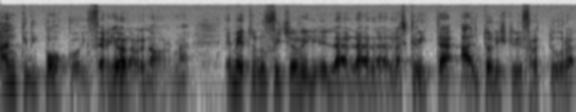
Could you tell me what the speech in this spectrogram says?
anche di poco inferiore alla norma, emettono d'ufficio la, la, la, la scritta alto rischio di frattura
